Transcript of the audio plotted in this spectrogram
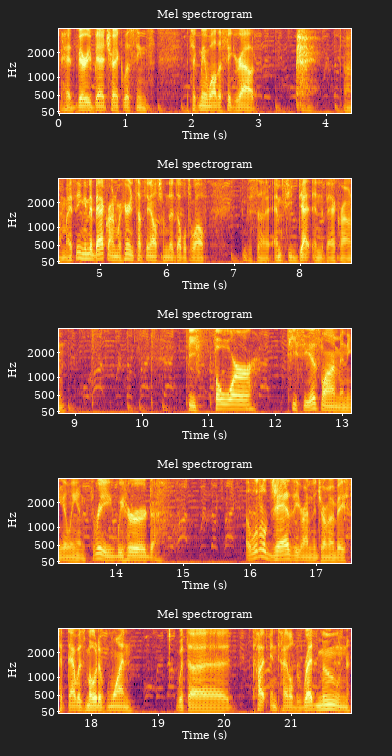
had very bad track listings. It took me a while to figure out. um, I think in the background we're hearing something else from the double 12. This uh, MC Det in the background. Before TC Islam and the Alien 3, we heard a little jazzy around the drum and bass tip. That was Motive 1 with a cut entitled Red Moon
